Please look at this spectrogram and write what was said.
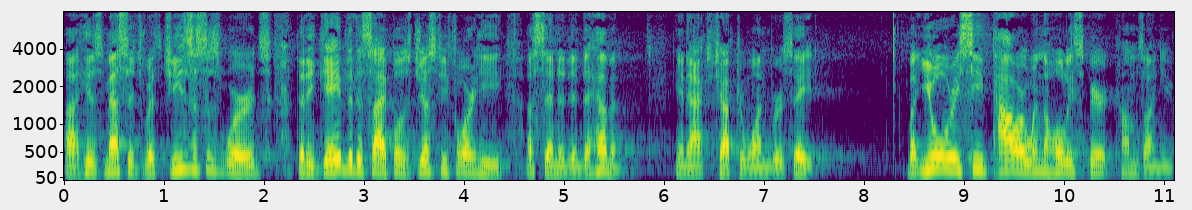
uh, his message with Jesus' words that he gave the disciples just before he ascended into heaven in Acts chapter 1, verse 8. But you will receive power when the Holy Spirit comes on you.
